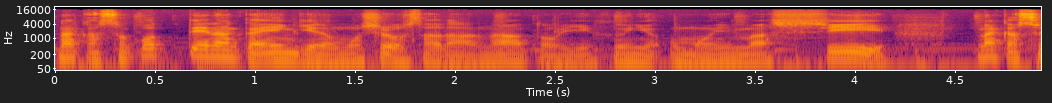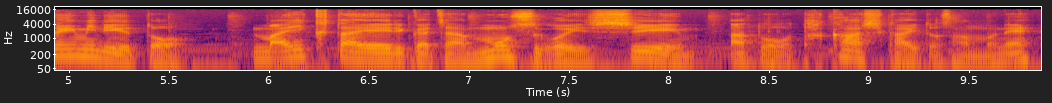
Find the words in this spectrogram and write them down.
なんかそこってなんか演技の面白さだなというふうに思いますしなんかそういう意味で言うとまあ、生田絵梨花ちゃんもすごいし、あと、高橋海人さんもね、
